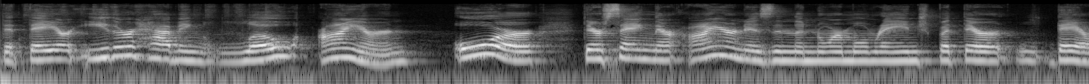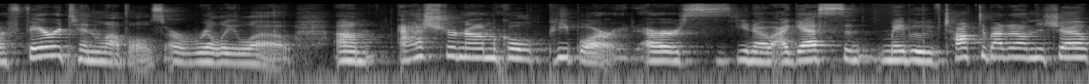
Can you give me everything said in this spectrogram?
that they are either having low iron or they're saying their iron is in the normal range but their their ferritin levels are really low. Um, astronomical people are are you know i guess maybe we've talked about it on the show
